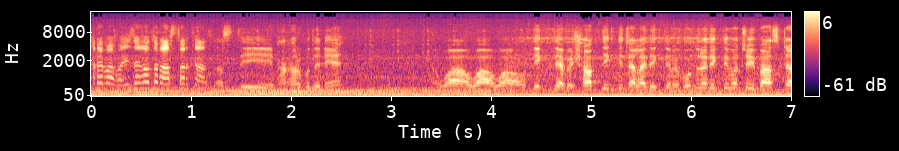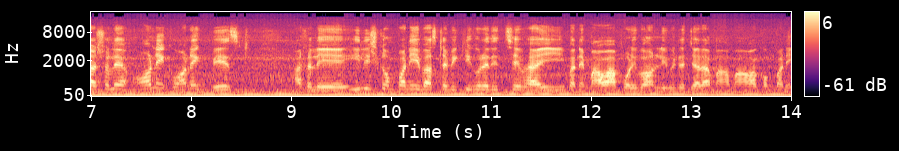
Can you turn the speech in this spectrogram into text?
আরে বাবা এই জায়গা তো রাস্তার কাজ। আস্তে ভাঙার উপরে নিয়ে ওয়া ওয়া ওয়া দেখতে হবে সব দিক দিয়ে চালায় দেখতে হবে। বন্ধুরা দেখতে পাচ্ছ এই বাসটা আসলে অনেক অনেক বেস্ট আসলে ইলিশ কোম্পানি এই বাসটা বিক্রি করে দিচ্ছে ভাই মানে মাওয়া পরিবহন লিমিটেড যারা মা মাওয়া কোম্পানি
